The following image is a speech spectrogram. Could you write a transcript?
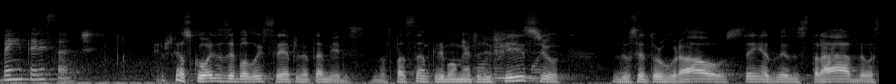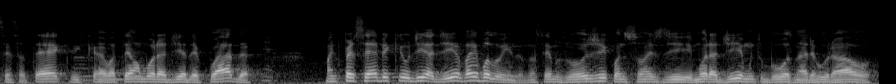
bem interessante. Acho que as coisas evoluem sempre, né, Tamires? Nós passamos aquele momento difícil do setor rural, sem às vezes estrada, ou assistência técnica, ou até uma moradia adequada. É. Mas a gente percebe que o dia a dia vai evoluindo. Nós temos hoje condições de moradia muito boas na área rural,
